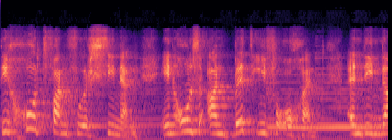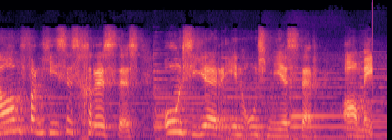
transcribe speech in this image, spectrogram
die God van voorsiening. En ons aanbid U vanoggend in die naam van Jesus Christus, ons Heer en ons Meester. Amen.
